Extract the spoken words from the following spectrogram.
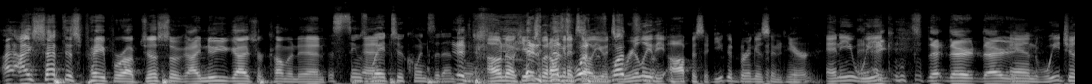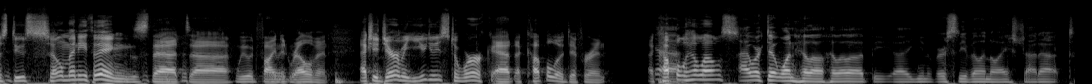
I, I, set this paper up just so I knew you guys were coming in. This seems way too coincidental. It, oh no! Here's what I'm going to tell you. It's really the opposite. You could bring us in here any week, there, there, and we just do so many things that uh, we would find it relevant. Actually, Jeremy, you used to work at a couple of different a yeah. couple Hillels? I worked at one Hillel, Hillel at the uh, University of Illinois. Shout out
